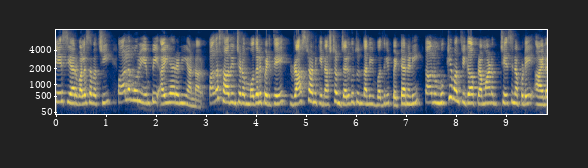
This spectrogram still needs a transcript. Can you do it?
కేసీఆర్ వలస వచ్చి పాలమూరు ఎంపీ అయ్యారని అన్నారు. పగ సాధించడం మొదలు పెడితే రాష్ట్రానికి నష్టం జరుగుతుందని వదిలిపెట్టానని తాను ముఖ్యమంత్రిగా ప్రమాణం చేసినప్పుడే ఆయన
